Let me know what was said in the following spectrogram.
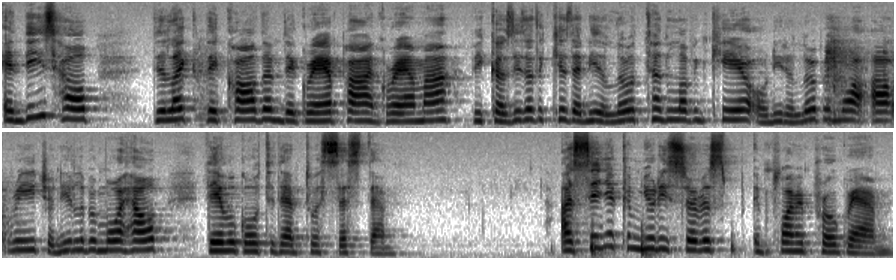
and these help they like they call them their grandpa and grandma because these are the kids that need a little tender loving care or need a little bit more outreach or need a little bit more help. They will go to them to assist them. Our senior community service employment program.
